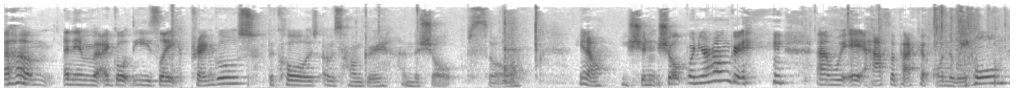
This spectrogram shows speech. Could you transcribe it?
Um, and then I got these like Pringles because I was hungry in the shop. So, you know, you shouldn't shop when you're hungry. and we ate half a packet on the way home.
